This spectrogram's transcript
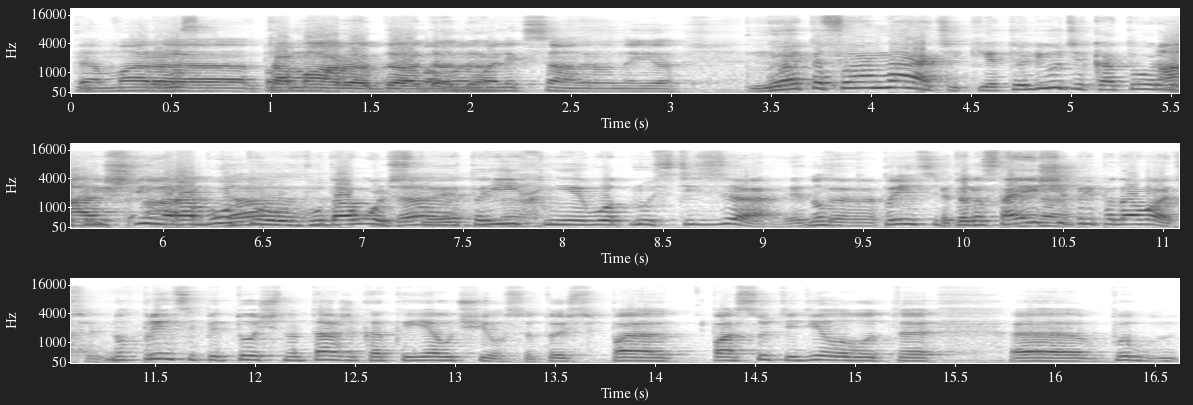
Тамара, Рус- Тамара, да, да, по-моему, да. Александровна ее. Но это фанатики, это люди, которые А, пришли а, на работу да, в удовольствие. да, это да. их не вот, ну, стезя. Это, Ну, в принципе, это настоящий да. преподаватель. Ну, в принципе, точно так же, как и я учился. То есть, по, по сути дела, вот э, э, бы-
